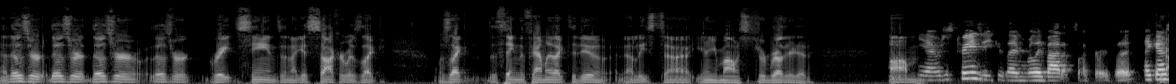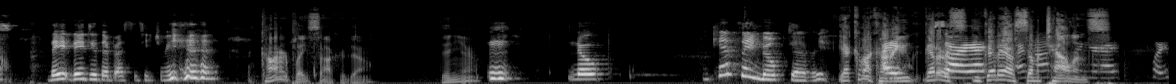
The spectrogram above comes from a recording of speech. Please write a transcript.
Now, those are those are those are those are great scenes, and I guess soccer was like was like the thing the family liked to do, and at least uh, you know your mom, sister, brother did. Um, yeah, which is crazy because I'm really bad at soccer, but I guess they they did their best to teach me. Connor plays soccer though, didn't you? nope. You can't say nope to everything. Yeah, come on, Connor. I- you gotta sorry, you gotta I, have I'm some not talents. I play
